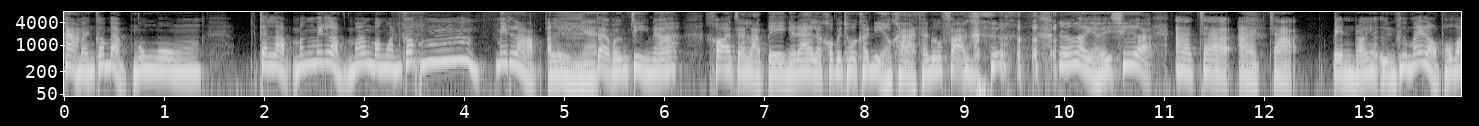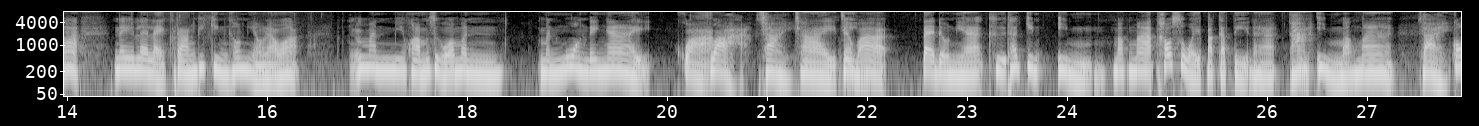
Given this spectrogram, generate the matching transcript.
ค่ะมันก็แบบงงๆ จะหลับมั่งไม่หลับมั่งบางวันก็อืมไม่หลับอะไรอย่างเงี้ยแต่บางจริงนะเขาอาจจะหลับเองก็ได้ แล้วเขาไปโทษข้าวเหนียวค่ะท่านผู้ฟังท่านผู้ฟังอย่าไปเชื่อ อาจจะอาจจะเป็นเพราะอย่างอื่นคือไม่หรอกเพราะว่าในหลาย ๆ ครั้งที่กินข้าวเหนียวแล้วอะมันมีความรู้สึกว่ามันมันง่วงได้ง่ายกว่ากว่า ใช่ใช่ แต่ว่าแต่เดี๋ยวนี้คือถ้ากินอิ่มมากๆข้าวสวยปกตินะคะค่ะกินอิ่มมากใช่ๆก็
